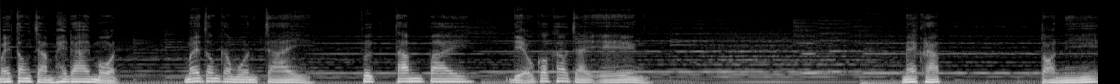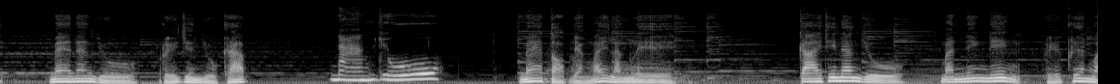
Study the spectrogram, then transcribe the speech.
ไม่ต้องจำให้ได้หมด ไม่ต้องกังวลใจ ฝึกทำไป เดี๋ยวก็เข้าใจเอง แม่ครับ ตอนนี้แม่นั่งอยู่หรือยืนอยู่ครับ นางอยู่ แม่ตอบอย่างไม่ลังเล กายที่นั่งอยู่ มันนิ่งๆหรือเคลื่อนไหว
